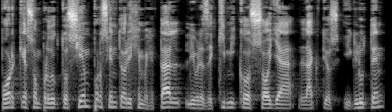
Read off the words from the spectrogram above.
porque son productos 100% de origen vegetal, libres de químicos, soya, lácteos y gluten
